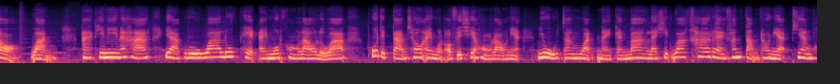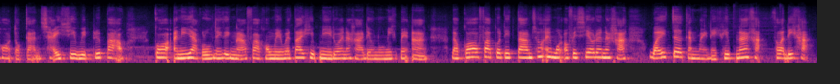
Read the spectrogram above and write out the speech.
ต่อวันอะทีนี้นะคะ อยากรู้ว่าลูกเพจ i m o d ของเราหรือว่าผู้ติดตามช่อง i m o d Official ของเราเนี่ยอยู่จังหวัดไหนกันบ้าง และคิดว่าค่าแรงขั้นต่ำเท่านี้เพียงพอต่อการใช้ชีวิตหรือเปล่า ก็อันนี้อยากรู้จริงๆนะ ฝากคอมเมนต์ไว้ใต้คลิปนี้ด้วยนะคะ เดี๋ยวนุนิกไปอ่าน แล้วก็ฝากกดติดตามช่อง i m o d Official ด้วยนะคะ ไว้เจอกันใหม่ในคลิปหน้าค่ะ สวัสดีค่ะ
